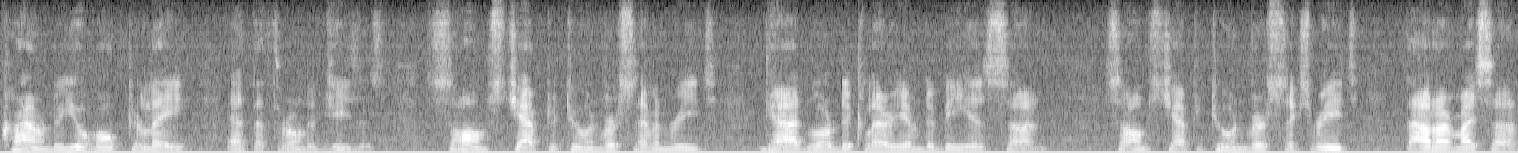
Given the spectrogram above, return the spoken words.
crown do you hope to lay at the throne of Jesus? Psalms chapter 2 and verse 7 reads, God will declare him to be his son. Psalms chapter 2 and verse 6 reads, Thou art my son,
